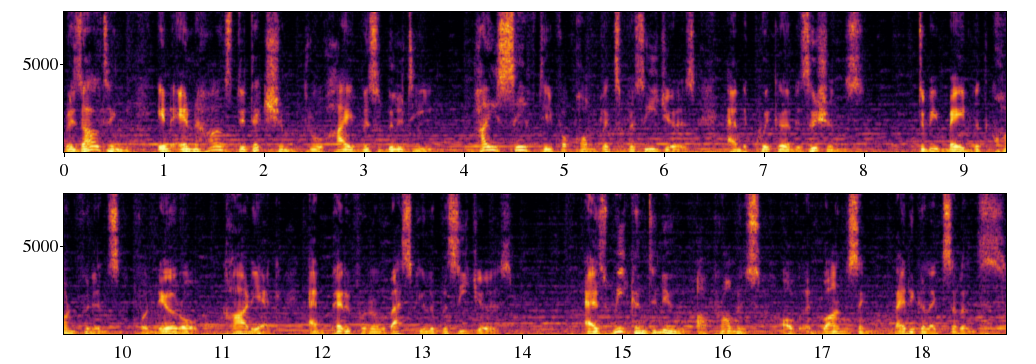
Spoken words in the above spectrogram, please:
Resulting in enhanced detection through high visibility, high safety for complex procedures and quicker decisions to be made with confidence for neuro, cardiac and peripheral vascular procedures as we continue our promise of advancing medical excellence.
